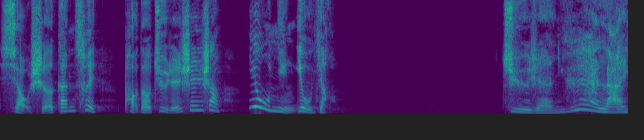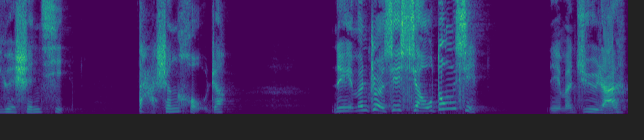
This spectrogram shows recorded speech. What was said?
小蛇干脆跑到巨人身上，又拧又咬。巨人越来越生气，大声吼着。你们这些小东西，你们居然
